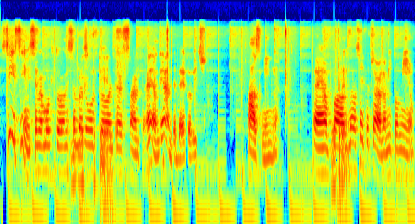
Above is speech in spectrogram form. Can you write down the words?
Sì, sì, mi sembra molto, mi sembra molto interessante. È un grande Begovic. Asmin. È un Potrei... po'. No, sento già, è un amico mio.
